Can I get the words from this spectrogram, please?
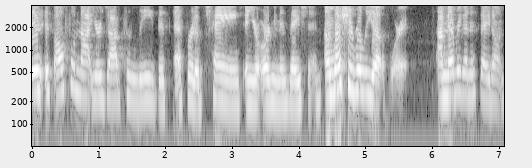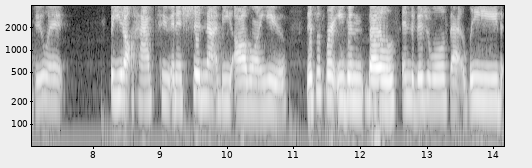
It's also not your job to lead this effort of change in your organization unless you're really up for it. I'm never going to say don't do it, but you don't have to, and it should not be all on you. This is where even those individuals that lead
